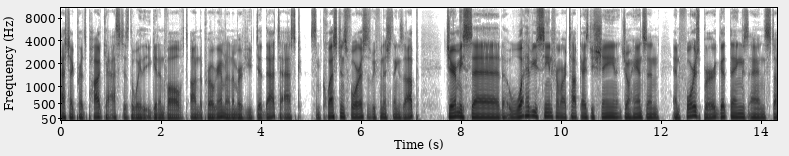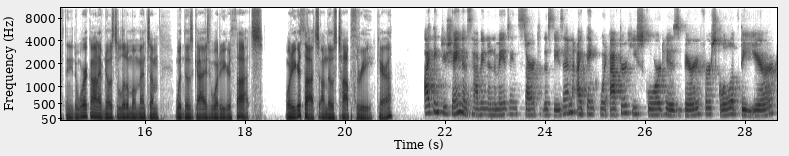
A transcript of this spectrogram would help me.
hashtag Preds podcast is the way that you get involved on the program. And a number of you did that to ask some questions for us as we finish things up. Jeremy said, What have you seen from our top guys, Duchene, Johansen, and Forsberg? Good things and stuff they need to work on. I've noticed a little momentum with those guys. What are your thoughts? What are your thoughts on those top three, Kara? I think Duchene is having an amazing start to the season. I think after he scored his very first goal of the year,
